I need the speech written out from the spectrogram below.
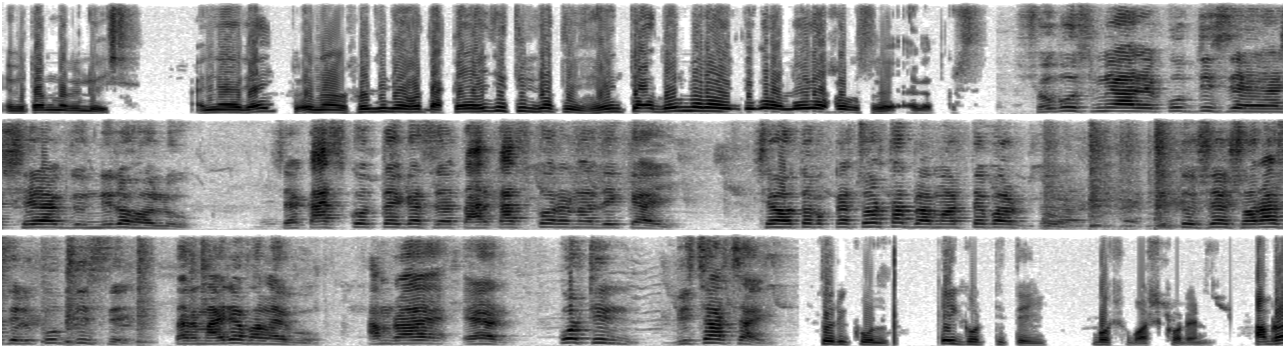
আমি টান মারি লইছি। আইনা যাই সজিবে ধাক্কা হয়েছে তিন যাতে হেনটা দৌড় হেনতে করে লইয়া সবুজ আঘাত করছে। সবুজ মিয়ারে কূপ দিছে সে একজন নিরহ লোক সে কাজ করতে গেছে তার কাজ করে না দেখাই। সে হয়তো একটা চোর থাপড়া মারতে পারতো। কিন্তু সে সরাসরি কূপ দিচ্ছে তার মাইরে ফেলাইবো। আমরা এর কঠিন বিচার চাই। তরিকুল এই গড়টিতেই বসবাস করেন। আমরা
